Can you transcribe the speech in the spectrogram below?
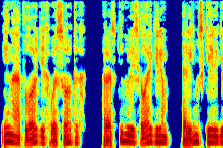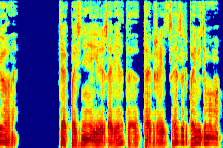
и на отлогих высотах раскинулись лагерем римские легионы. Как позднее Елизавета, так же и Цезарь, по-видимому,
